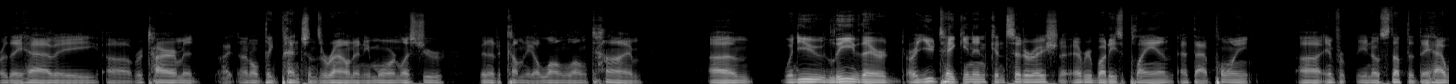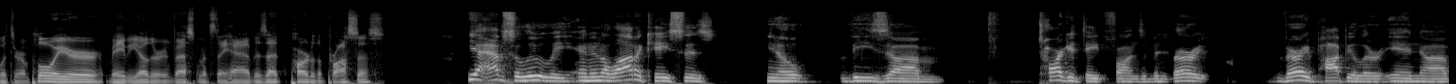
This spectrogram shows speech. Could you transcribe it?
or they have a uh, retirement. I, I, don't think pensions around anymore unless you've been at a company a long, long time. Um, when you leave there, are you taking in consideration of everybody's plan at that point? Uh, inf- you know, stuff that they have with their employer, maybe other investments they have. Is that part of the process? Yeah, absolutely. And in a lot of cases, you know, these um, target date funds have been very, very popular in uh,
